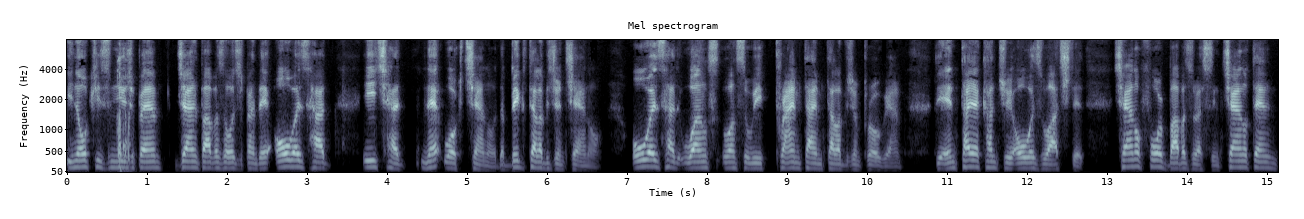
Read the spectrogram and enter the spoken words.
Inoki's New Japan, Giant Baba's All Japan, they always had each had network channel, the big television channel. Always had once once a week primetime television program. The entire country always watched it. Channel 4, Baba's Wrestling. Channel 10,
